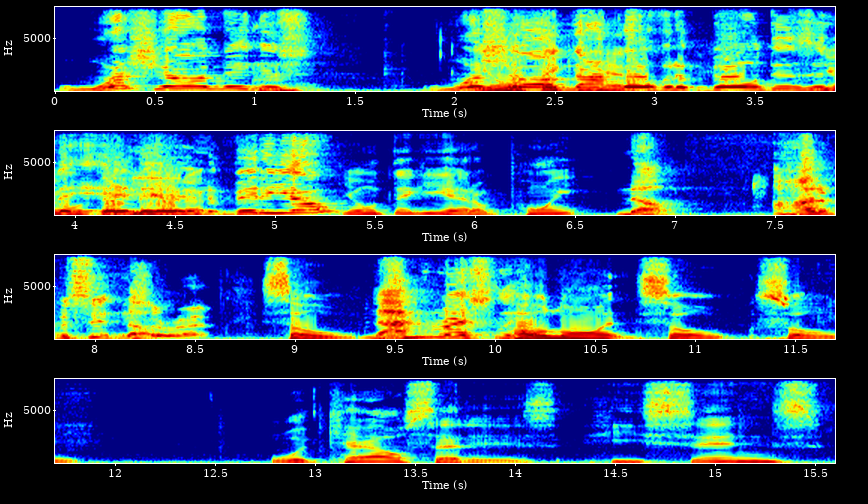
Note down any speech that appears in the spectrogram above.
Once y'all niggas once You don't y'all knock had a- over the buildings in the in the, had in a- the video, You don't think he had a point? no. hundred percent That's all no. right. So Not in wrestling. Hold on. So so what Cal said is he sends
